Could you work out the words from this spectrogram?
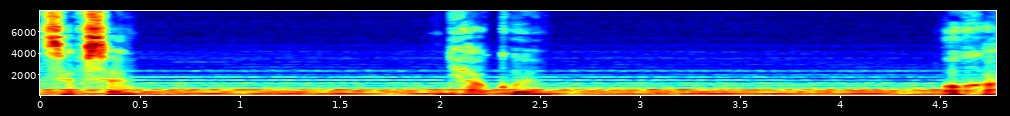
Це все. Дякую. Оха.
